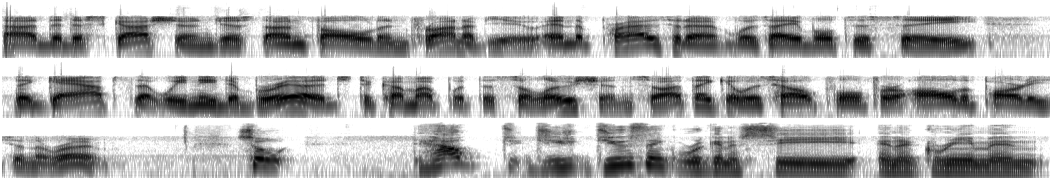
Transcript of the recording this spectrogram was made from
uh, the discussion just unfold in front of you. And the president was able to see the gaps that we need to bridge to come up with the solution. So I think it was helpful for all the parties in the room. So, how do you, do you think we're going to see an agreement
